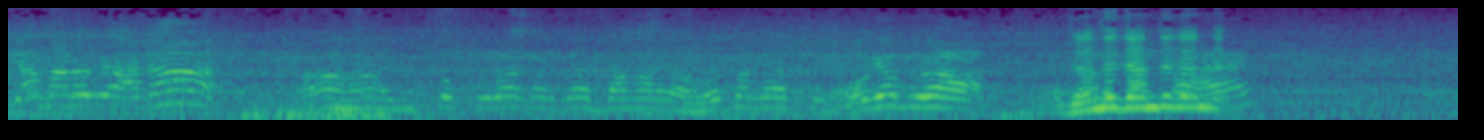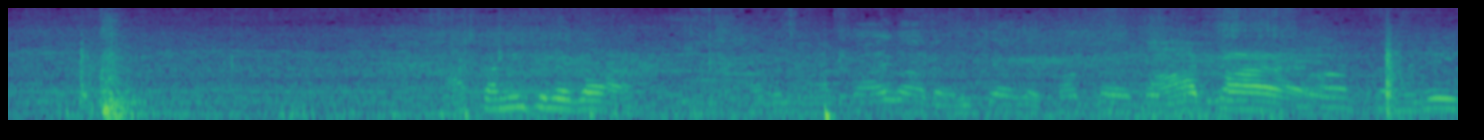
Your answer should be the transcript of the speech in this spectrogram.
क्या मारोगे आटा? हाँ हाँ इसको पूरा करके अड्डा मारेगा हो तो गया पूरा। हो गया पूरा। जानते जानते जानते आपका नहीं चलेगा। आठ का है। नहीं।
